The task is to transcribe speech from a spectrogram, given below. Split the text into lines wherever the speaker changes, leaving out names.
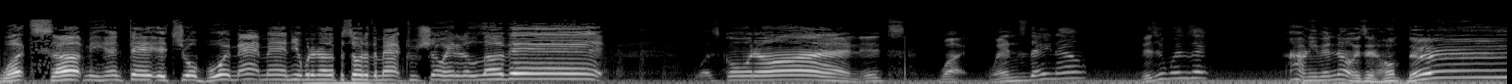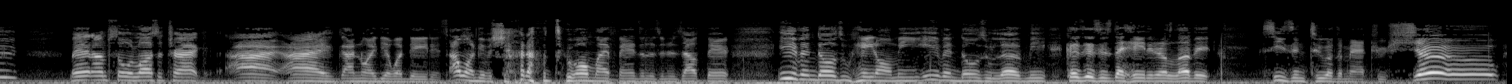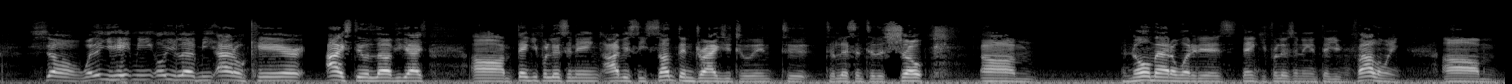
What's up, mi gente? It's your boy Madman here with another episode of the Mad Truth Show. Hated to love it. What's going on? It's what Wednesday now? Is it Wednesday? I don't even know. Is it Hump Day? Man, I'm so lost of track. I I got no idea what day it is. I want to give a shout out to all my fans and listeners out there, even those who hate on me, even those who love me, because this is the hate it or love it season two of the Mad Truth Show. So whether you hate me or you love me, I don't care. I still love you guys. Um, thank you for listening. Obviously, something drags you to in, to to listen to the show. Um, no matter what it is, thank you for listening and thank you for following. Um,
